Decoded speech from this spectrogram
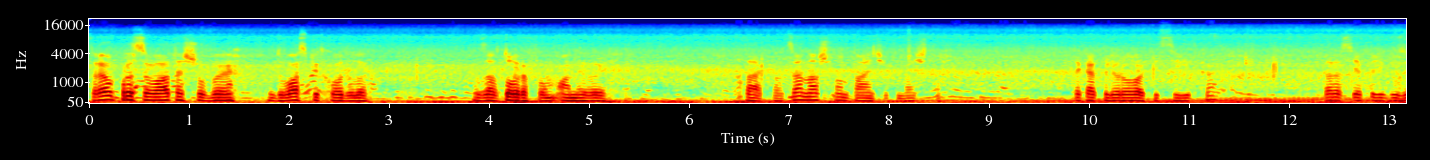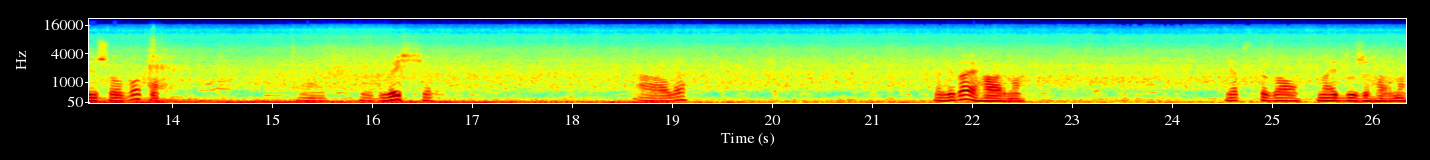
Треба працювати, щоб до вас підходили з автографом, а не ви. Так, оце наш фонтанчик, бачите. Така кольорова підсвітка. Зараз я підійду з іншого боку. Ближче. Але виглядає гарно. Я б сказав, навіть дуже гарно.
